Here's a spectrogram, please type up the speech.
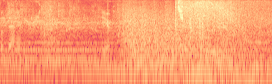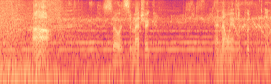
put that in here. Ah! So it's symmetric. And now we have to put in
